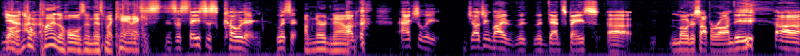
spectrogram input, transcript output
Yeah, oh, there's all know. kinds of holes in this mechanic. It's a, it's a stasis coating. Listen, I'm nerding out. um, actually, judging by the the Dead Space uh, modus operandi, uh,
